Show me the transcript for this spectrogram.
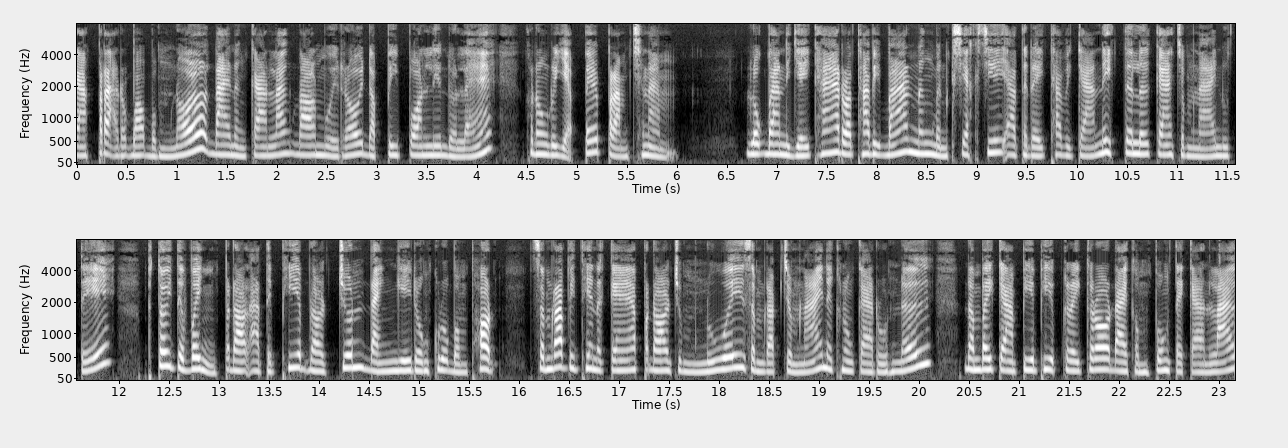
ការប្រាក់របស់បំណុលដែលនឹងកើនឡើងដល់112,000លានដុល្លារក្នុងរយៈពេល5ឆ្នាំ។ លោកបាននិយាយថារដ្ឋាភិបាលនឹងមិនខ្ជះខ្ជាយអតិរេកថវិកានេះទៅលើការចំណាយនោះទេផ្ទុយទៅវិញផ្ដល់អតិភិបដល់ជនដែលងាយរងគ្រោះបំផុតសម្រាប់វិធានការផ្ដល់ជំនួយសម្រាប់ចំណាយនៅក្នុងការរស់នៅដើម្បីការពារភាពក្រីក្រដែលកំពុងតែកើនឡើង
